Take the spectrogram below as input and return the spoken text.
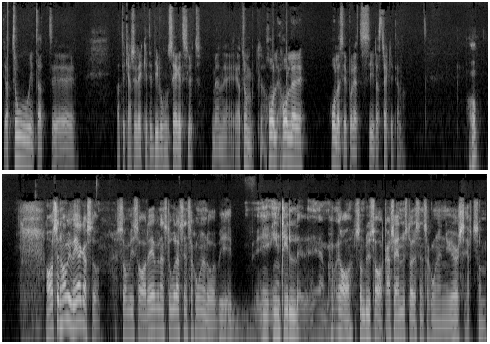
jag tror inte att, eh, att det kanske räcker till divisionsseger till slut. Men eh, jag tror de håll, håller, håller sig på rätt sida strecket i alla fall. Ja. ja, sen har vi Vegas då. Som vi sa, det är väl den stora sensationen då. Intill, eh, ja, som du sa, kanske ännu större sensation än New Jersey eftersom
